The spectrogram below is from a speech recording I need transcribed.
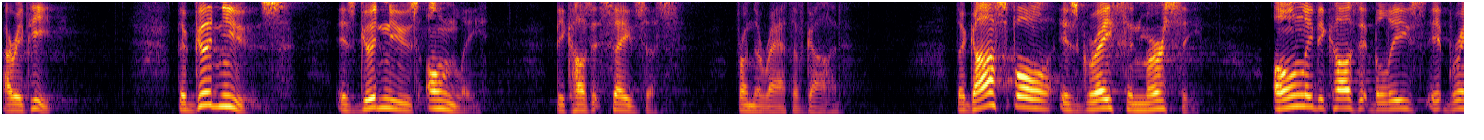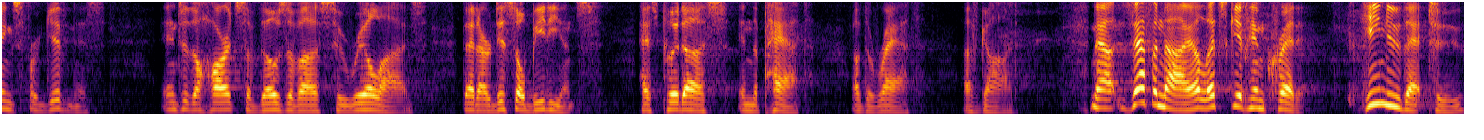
I repeat, the good news is good news only because it saves us from the wrath of God. The gospel is grace and mercy only because it believes it brings forgiveness into the hearts of those of us who realize that our disobedience has put us in the path of the wrath of God. Now, Zephaniah, let's give him credit. He knew that too.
